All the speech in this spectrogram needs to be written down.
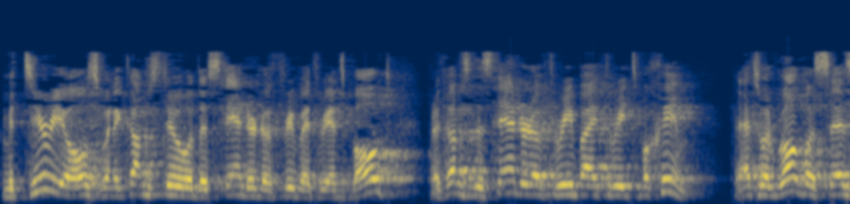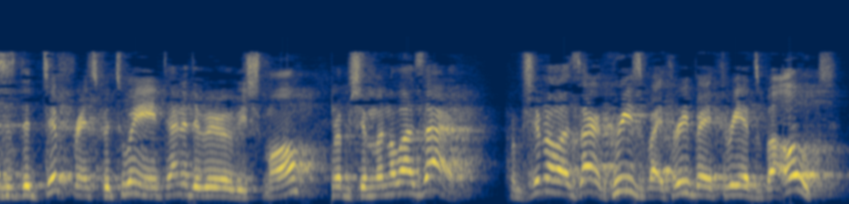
materials when it comes to the standard of 3 by 3 etzbaot, when it comes to the standard of 3 by 3 tvachim. That's what Rava says is the difference between Tana de Rabbi Shmuel and Rabbi Shimon Elazar. Rabbi Shimon Elazar agrees by 3 by 3 it's ba'ot,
